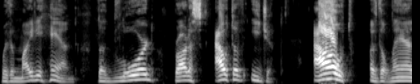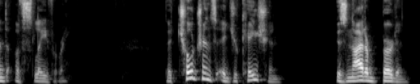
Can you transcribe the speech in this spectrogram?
with a mighty hand, the Lord brought us out of Egypt, out of the land of slavery. The children's education is not a burden,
